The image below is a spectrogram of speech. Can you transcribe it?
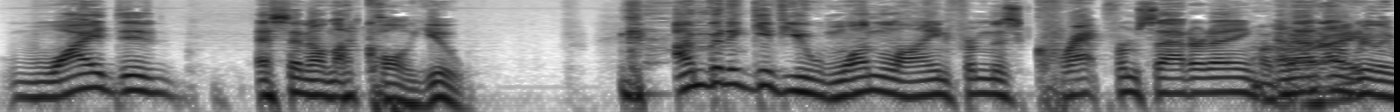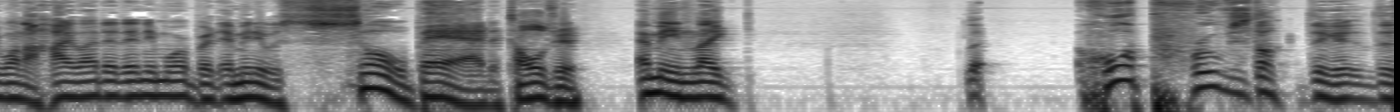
Why did SNL not call you? I'm going to give you one line from this crap from Saturday, and I right. don't really want to highlight it anymore. But I mean, it was so bad. I Told you. I mean, like, who approves the the, the,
